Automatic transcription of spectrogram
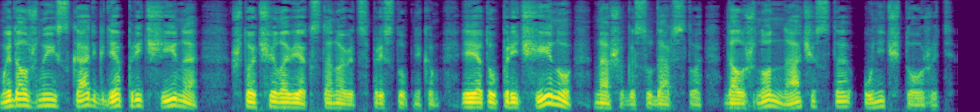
Мы должны искать, где причина, что человек становится преступником, и эту причину наше государство должно начисто уничтожить.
